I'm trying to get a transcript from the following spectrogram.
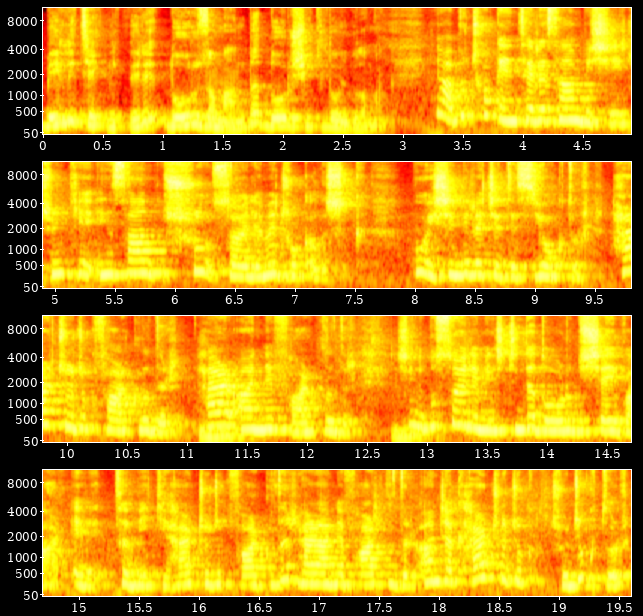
Belli teknikleri doğru zamanda, doğru şekilde uygulamak. Ya bu çok enteresan bir şey. Çünkü insan şu söyleme çok alışık. Bu işin bir reçetesi yoktur. Her çocuk farklıdır. Her anne farklıdır. Şimdi bu söylemin içinde doğru bir şey var. Evet tabii ki her çocuk farklıdır. Her anne farklıdır. Ancak her çocuk çocuktur.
